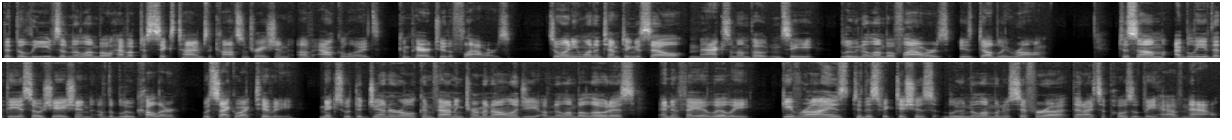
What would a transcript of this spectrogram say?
that the leaves of Nelumbo have up to six times the concentration of alkaloids compared to the flowers. So anyone attempting to sell maximum potency blue Nelumbo flowers is doubly wrong. To some, I believe that the association of the blue color with psychoactivity, mixed with the general confounding terminology of Nelumbo lotus and Nymphaea lily, gave rise to this fictitious blue Nelumbo nucifera that I supposedly have now.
